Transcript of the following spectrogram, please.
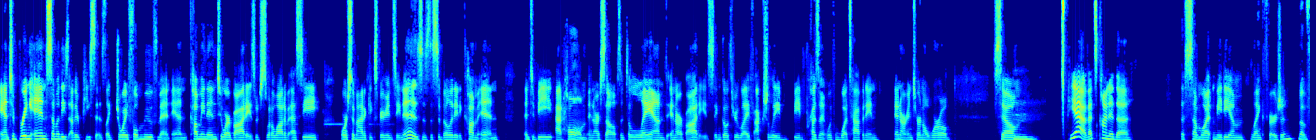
and to bring in some of these other pieces like joyful movement and coming into our bodies which is what a lot of se or somatic experiencing is is this ability to come in and to be at home in ourselves and to land in our bodies and go through life actually being present with what's happening in our internal world so mm. yeah that's kind of the the somewhat medium length version of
